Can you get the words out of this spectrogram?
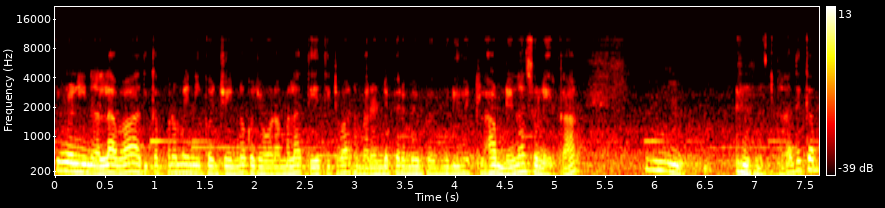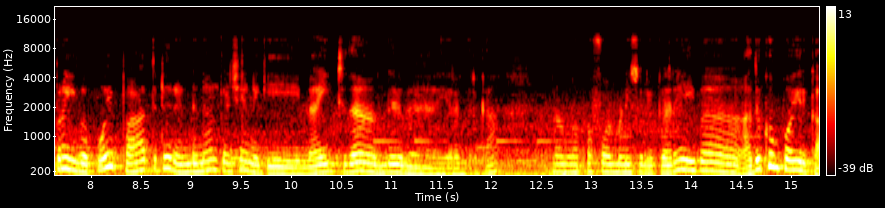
இவ்வளோ நீ நல்லாவா அதுக்கப்புறமே நீ கொஞ்சம் இன்னும் கொஞ்சம் உடம்பெல்லாம் தேத்திட்டு வா. நம்ம ரெண்டு பேருமே போய் முடி வெட்டலாம் அப்படின்லாம் சொல்லியிருக்கா. அதுக்கப்புறம் இவ போய் பார்த்துட்டு ரெண்டு நாள் கழிச்சு அன்றைக்கி நைட்டு தான் வந்து இறந்துருக்கா. அப்புறம் அவங்க அப்பா ஃபோன் பண்ணி சொல்லியிருக்காரு இவன் அதுக்கும் போயிருக்கா.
